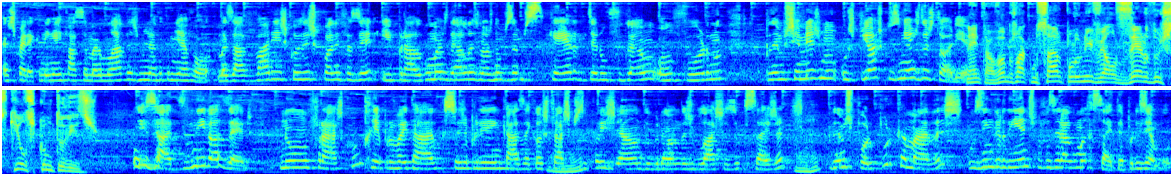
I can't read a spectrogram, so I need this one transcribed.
à espera que ninguém faça marmeladas melhor do que a minha avó, mas há várias coisas que podem fazer e para algumas delas nós não precisamos sequer de ter um fogão ou um forno, podemos ser mesmo os piores cozinheiros da história. Então, vamos lá começar pelo nível zero dos skills, como tu dizes. Exato, nível zero. Num frasco reaproveitado, que seja perdido em casa, aqueles frascos uhum. de feijão, do grão, das bolachas, o que seja, uhum. podemos pôr por camadas os ingredientes para fazer alguma receita. Por exemplo,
